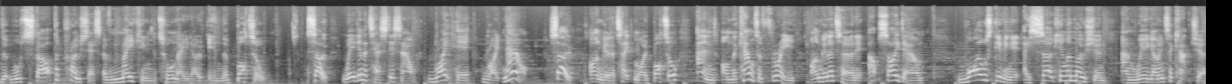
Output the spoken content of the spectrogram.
that will start the process of making the tornado in the bottle. So we're gonna test this out right here, right now. So I'm gonna take my bottle and on the count of three, I'm gonna turn it upside down whilst giving it a circular motion and we're going to capture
